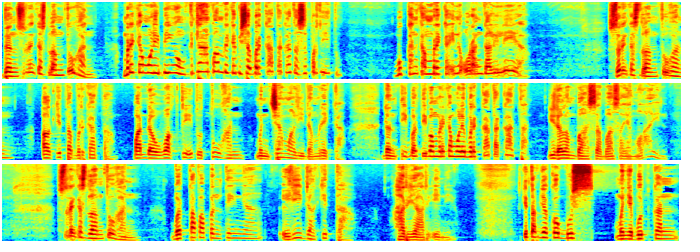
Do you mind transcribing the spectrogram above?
Dan saudara dalam Tuhan, mereka mulai bingung, kenapa mereka bisa berkata-kata seperti itu? Bukankah mereka ini orang Galilea? Saudara dalam Tuhan, Alkitab berkata, pada waktu itu Tuhan menjamah lidah mereka. Dan tiba-tiba mereka mulai berkata-kata di dalam bahasa-bahasa yang lain. Saudara dalam Tuhan, betapa pentingnya lidah kita hari-hari ini. Kitab Yakobus menyebutkan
